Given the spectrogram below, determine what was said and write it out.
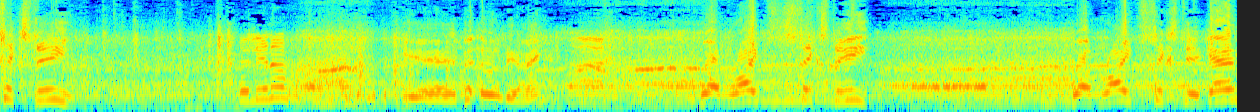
60, Early enough? yeah, a bit early I think, Uh, one right, 60, one right, 60 again,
